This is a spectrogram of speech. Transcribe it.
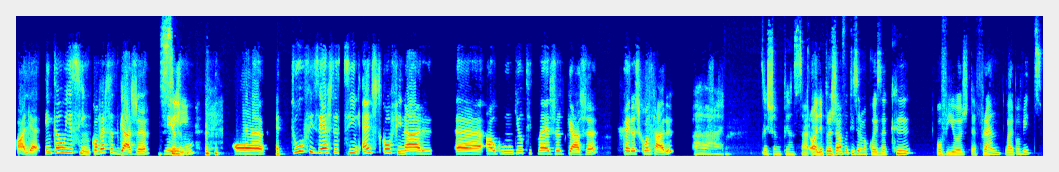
Olha, então e assim, conversa de gaja mesmo. Uh, tu fizeste assim, antes de confinar, uh, algum guilty pleasure de gaja que queiras contar? Ai, deixa-me pensar. Olha, para já vou dizer uma coisa que ouvi hoje da Fran Leibovitz,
